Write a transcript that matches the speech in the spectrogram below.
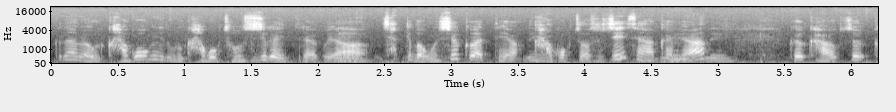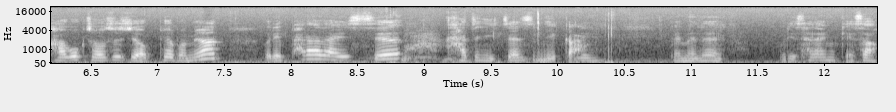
그다음에 여기 가곡리 보면 가곡 저수지가 있더라고요. 네. 찾기 너무 쉬울 것 같아요. 네. 가곡 저수지 생각하면 네, 네. 그 가곡, 저, 가곡 저수지 옆에 보면 우리 파라다이스 가든 있지 않습니까? 네. 그러면은 우리 사장님께서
